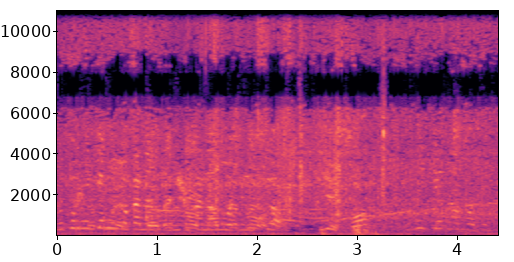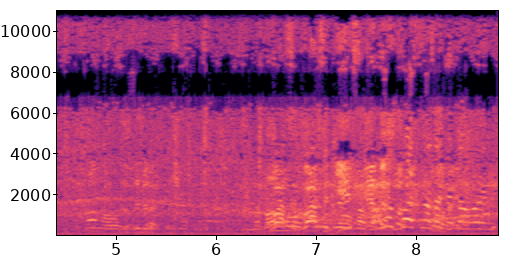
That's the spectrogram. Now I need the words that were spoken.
Ну, турникет не только наложен, только наложен, и все. Есть. Турникет наложен. 20, 20 дней назад. Ну, 20 назад, это наложен.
